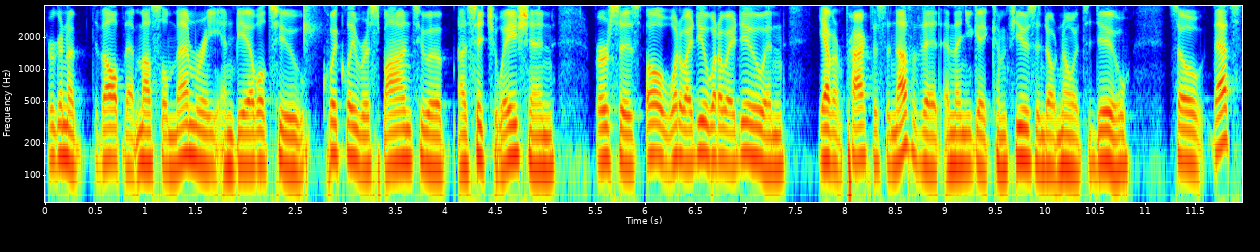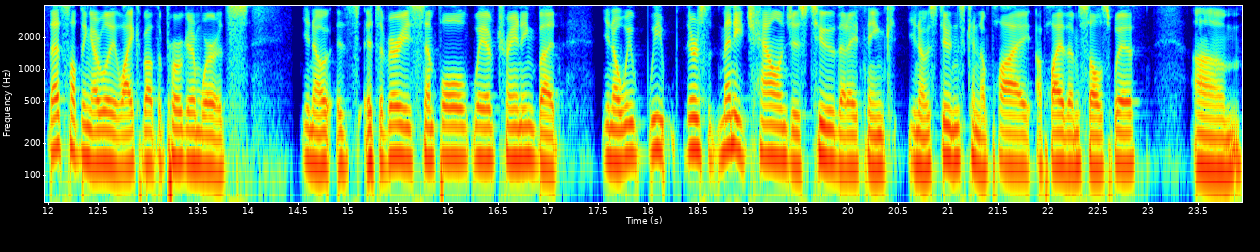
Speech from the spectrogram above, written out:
you're going to develop that muscle memory and be able to quickly respond to a, a situation versus oh what do i do? What do i do? And you haven't practiced enough of it and then you get confused and don't know what to do. So that's that's something i really like about the program where it's you know it's it's a very simple way of training but you know we we there's many challenges too that i think you know students can apply apply themselves with um,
